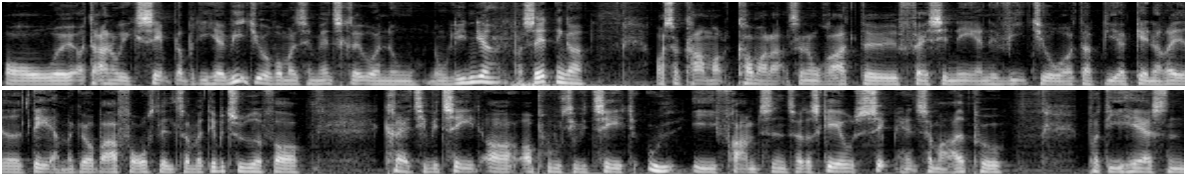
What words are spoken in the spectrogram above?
Og, og der er nogle eksempler på de her videoer, hvor man simpelthen skriver nogle, nogle linjer, et par sætninger, og så kommer, kommer der altså nogle ret øh, fascinerende videoer, der bliver genereret der. Man kan jo bare forestille sig, hvad det betyder for kreativitet og, og produktivitet ud i fremtiden. Så der sker jo simpelthen så meget på, på de her sådan,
